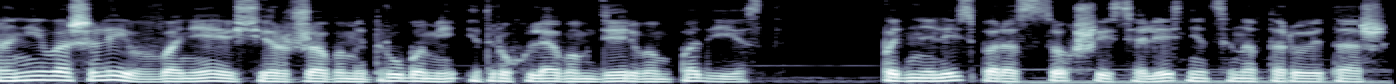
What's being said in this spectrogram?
Они вошли в воняющий ржавыми трубами и трухлявым деревом подъезд, поднялись по рассохшейся лестнице на второй этаж.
